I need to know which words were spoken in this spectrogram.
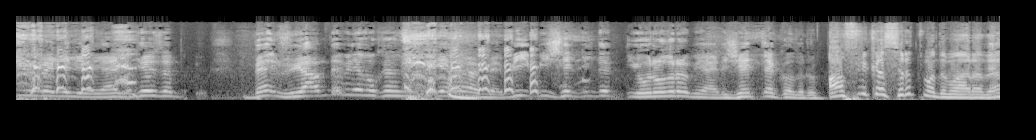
gibime geliyor. Yani gözüm ben rüyamda bile bu kadar hızlı gelemem. ben. Bir, bir şekilde yorulurum yani. Jetlag olurum. Afrika sırıtmadı mı arada?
